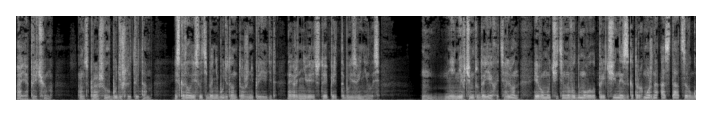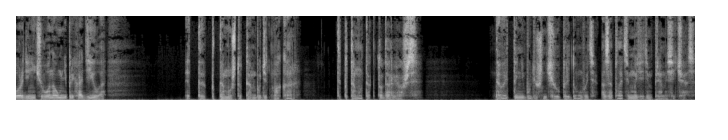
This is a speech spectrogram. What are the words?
А я при чем? Он спрашивал, будешь ли ты там, и сказал, если тебя не будет, он тоже не приедет. Наверное, не верит, что я перед тобой извинилась. Мне не в чем туда ехать, Ален. Я его мучительно выдумывала причины, из-за которых можно остаться в городе, и ничего на ум не приходило. Это потому, что там будет Макар? Ты потому так туда рвешься? Давай ты не будешь ничего придумывать, а заплатим мы едем прямо сейчас.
